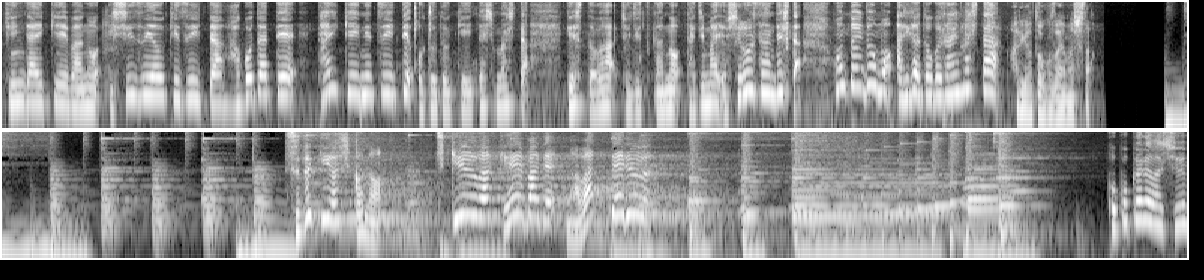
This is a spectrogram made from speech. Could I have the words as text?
近代競馬の礎を築いた函館体系についてお届けいたしました。ゲストは著述家の田島義郎さんでした。本当にどうもありがとうございました。ありがとうございました。鈴木よしこの地球は競馬で回ってる。ここからは週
